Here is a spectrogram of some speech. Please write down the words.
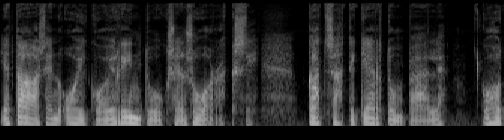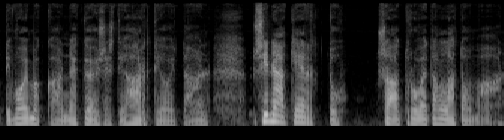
ja taasen oikoi rintuuksen suoraksi. Katsahti kertun päälle, kohotti voimakkaan näköisesti hartioitaan. Sinä Kerttu, saat ruveta latomaan.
